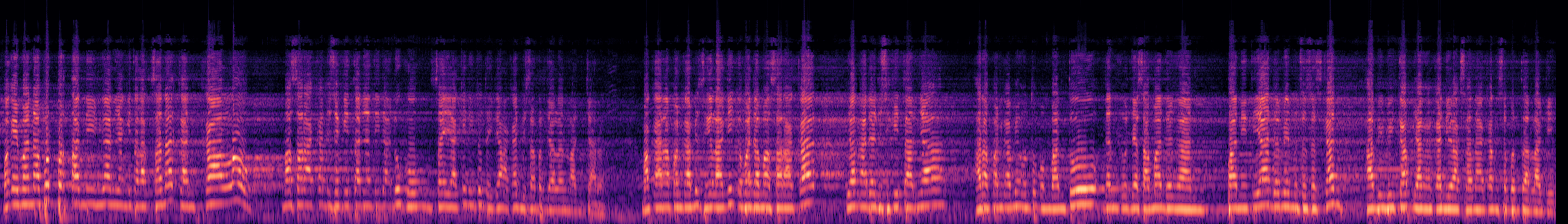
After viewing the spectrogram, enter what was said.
bagaimanapun pertandingan yang kita laksanakan kalau masyarakat di sekitarnya tidak dukung, saya yakin itu tidak akan bisa berjalan lancar. Maka harapan kami sekali lagi kepada masyarakat yang ada di sekitarnya, harapan kami untuk membantu dan kerjasama dengan panitia demi mensukseskan Habibie Cup yang akan dilaksanakan sebentar lagi.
